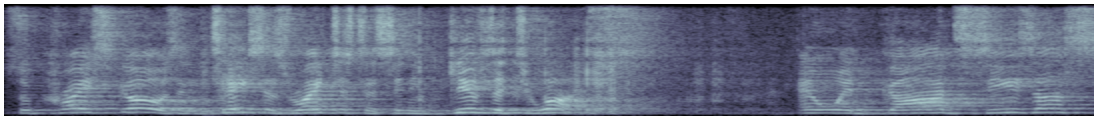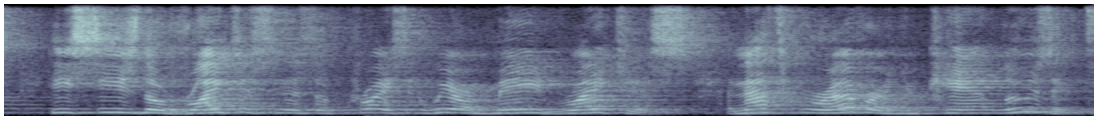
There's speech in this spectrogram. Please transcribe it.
So Christ goes and he takes his righteousness and he gives it to us. And when God sees us, he sees the righteousness of Christ and we are made righteous. And that's forever and you can't lose it.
